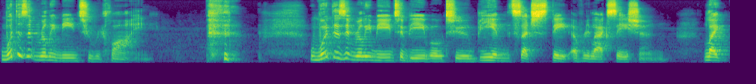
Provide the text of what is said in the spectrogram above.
what does it really mean to recline? what does it really mean to be able to be in such state of relaxation? Like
